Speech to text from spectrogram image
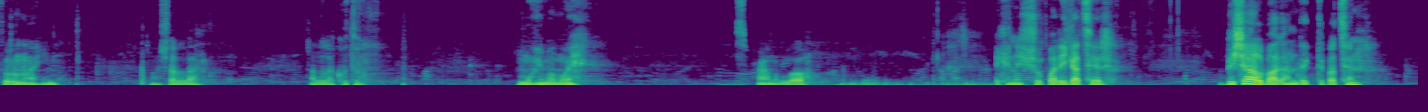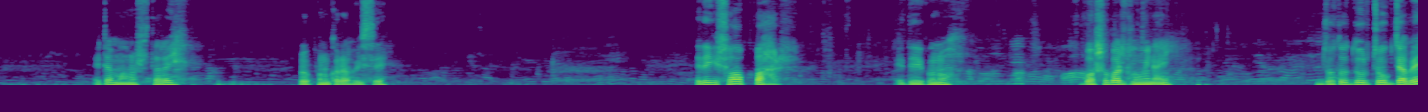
তুলনাহীন। মাশাল্লাহ আল্লাহ কত মহিমাময়। এখানে সুপারি গাছের বিশাল বাগান দেখতে পাচ্ছেন। এটা মানুষ দ্বারাই রোপণ করা হয়েছে এদিকে সব পাহাড় এদিকে কোনো বসবাস ভূমি নাই। যত দূর চোখ যাবে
